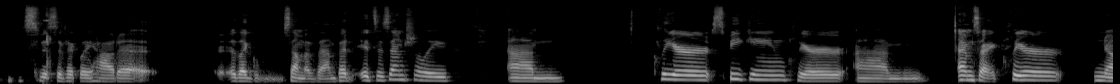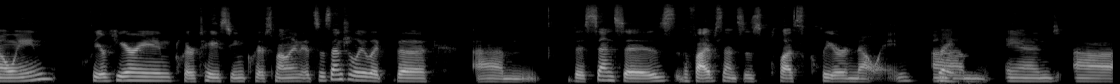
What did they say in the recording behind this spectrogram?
specifically how to uh, like some of them, but it's essentially um, clear speaking, clear. Um, I'm sorry, clear knowing, clear hearing, clear tasting, clear smelling. It's essentially like the um, the senses, the five senses plus clear knowing. Right. Um, and uh,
